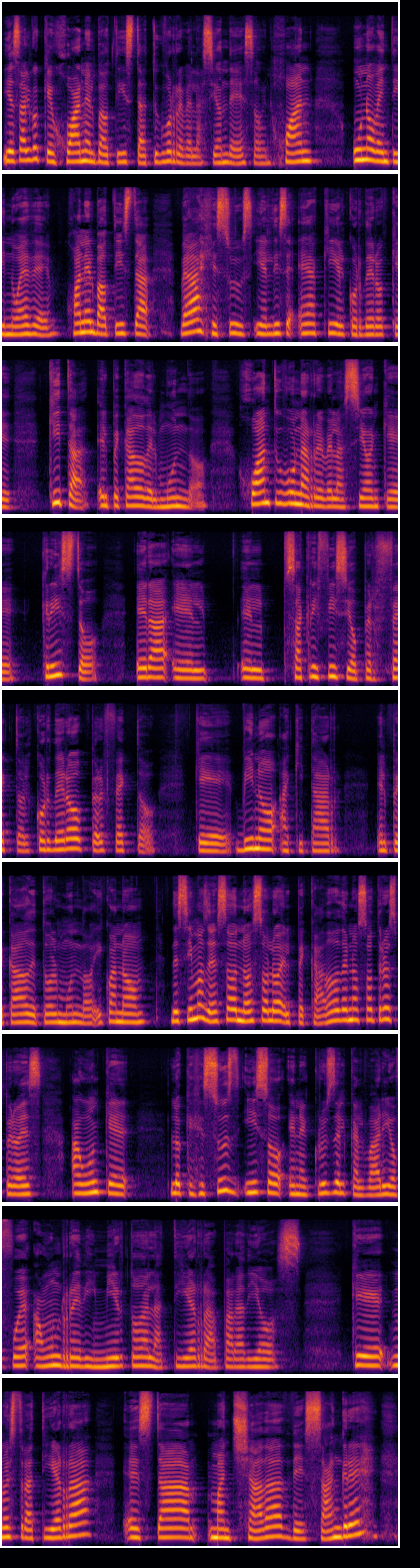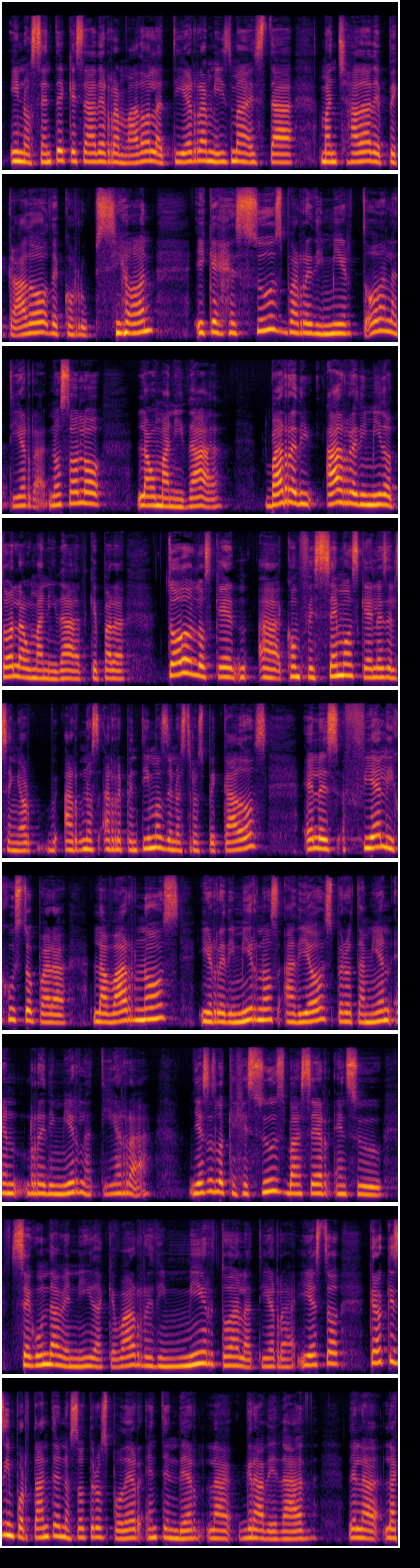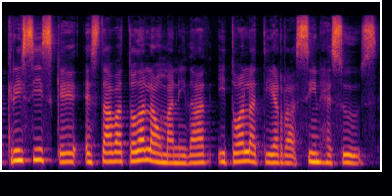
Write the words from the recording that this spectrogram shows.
Y es algo que Juan el Bautista tuvo revelación de eso. En Juan 1.29, Juan el Bautista ve a Jesús y él dice, he aquí el Cordero que quita el pecado del mundo. Juan tuvo una revelación que Cristo era el, el sacrificio perfecto, el cordero perfecto que vino a quitar el pecado de todo el mundo. Y cuando decimos eso, no es solo el pecado de nosotros, pero es aún que lo que Jesús hizo en el cruz del Calvario fue aún redimir toda la tierra para Dios que nuestra tierra está manchada de sangre inocente que se ha derramado, la tierra misma está manchada de pecado, de corrupción, y que Jesús va a redimir toda la tierra, no solo la humanidad, va a ha redimido toda la humanidad, que para todos los que ah, confesemos que Él es el Señor, nos arrepentimos de nuestros pecados, él es fiel y justo para lavarnos y redimirnos a Dios, pero también en redimir la tierra. Y eso es lo que Jesús va a hacer en su segunda venida, que va a redimir toda la tierra. Y esto creo que es importante nosotros poder entender la gravedad de la, la crisis que estaba toda la humanidad y toda la tierra sin Jesús.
